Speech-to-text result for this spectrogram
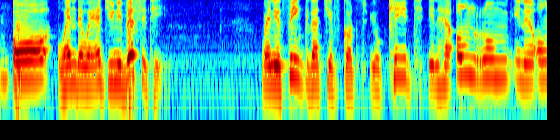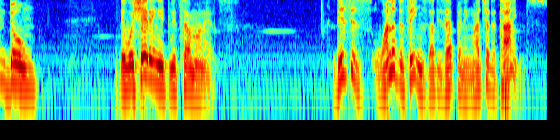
mm-hmm. or when they were at university. When you think that you've got your kid in her own room, in her own dome, they were sharing it with someone else. This is one of the things that is happening much of the times,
